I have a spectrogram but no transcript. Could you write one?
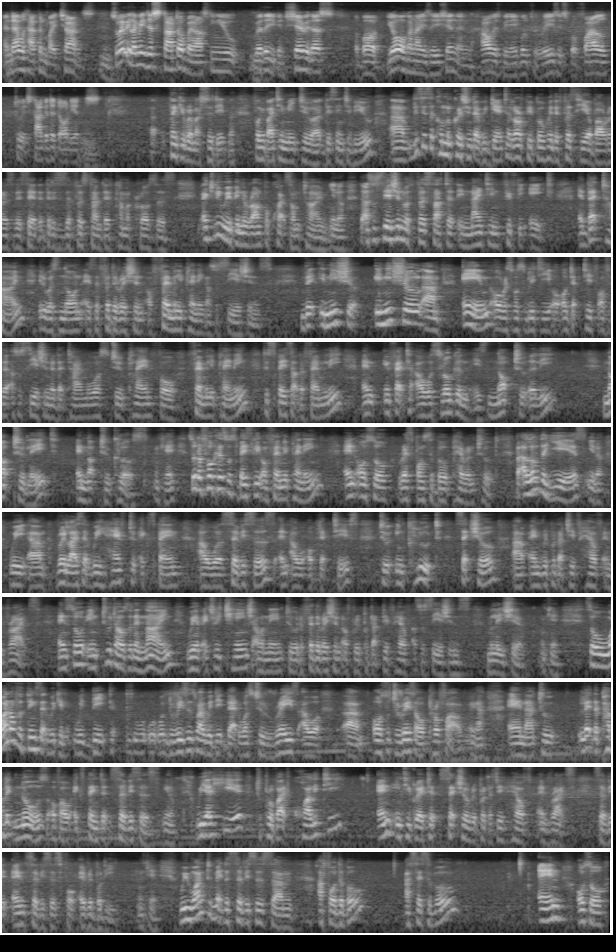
and that would happen by chance. Mm. So maybe let me just start off by asking you whether you can share with us about your organization and how it's been able to raise its profile to its targeted audience. Uh, thank you very much, Sudeep, uh, for inviting me to uh, this interview. Um, this is a common question that we get. A lot of people, when they first hear about us, they say that this is the first time they've come across us. Actually, we've been around for quite some time. You know, the association was first started in 1958. At that time, it was known as the Federation of Family Planning Associations. The initial initial um, aim or responsibility or objective of the association at that time was to plan for family planning, to space out the family, and in fact, our slogan is not too early, not too late, and not too close. Okay, so the focus was basically on family planning and also responsible parenthood. But along the years, you know, we um, realized that we have to expand our services and our objectives to include sexual uh, and reproductive health and rights. And so in 2009, we have actually changed our name to the Federation of Reproductive Health Associations Malaysia. Okay, so one of the things that we can we did, the reasons why we did that was to raise our um, also to raise our profile, yeah, and uh, to let the public knows of our extended services. You know, we are here to provide quality and integrated sexual reproductive health and rights service and services for everybody. Okay, we want to make the services um, affordable, accessible, and also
